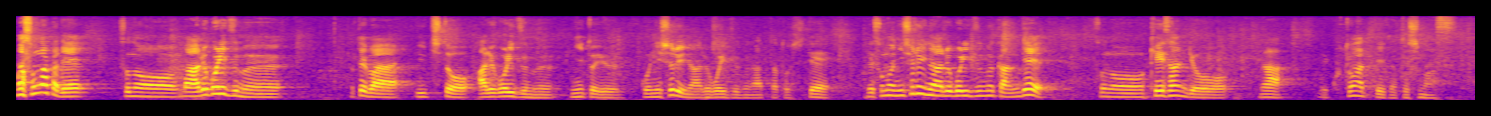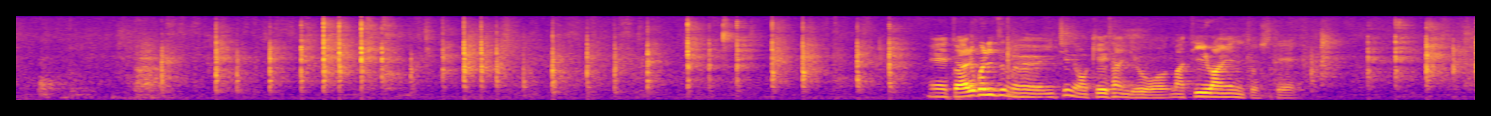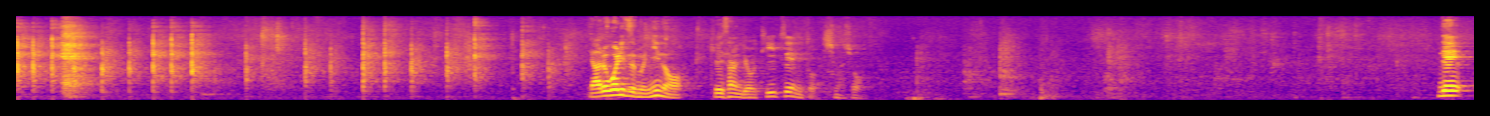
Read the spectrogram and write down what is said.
まあ、その中で、その、まあ、アルゴリズム、例えば1とアルゴリズム2というこう2種類のアルゴリズムがあったとして、でその2種類のアルゴリズム間で、その計算量が異なっていたとします。えーと、アルゴリズム1の計算量を、まあ、t1n として、アルゴリズム2の計算量を t2n としましょう。で、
